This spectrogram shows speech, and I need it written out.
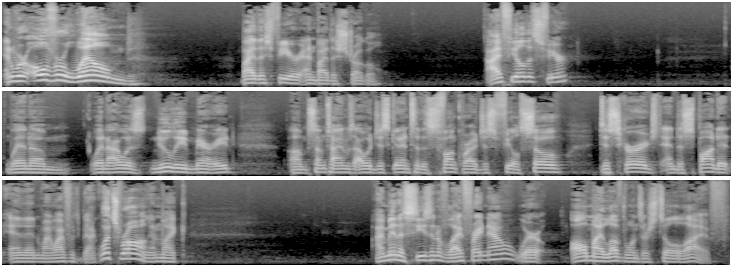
And we're overwhelmed by this fear and by the struggle. I feel this fear. When, um, when I was newly married, um, sometimes I would just get into this funk where I just feel so discouraged and despondent, and then my wife would be like, "What's wrong?" I'm like, "I'm in a season of life right now where all my loved ones are still alive,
